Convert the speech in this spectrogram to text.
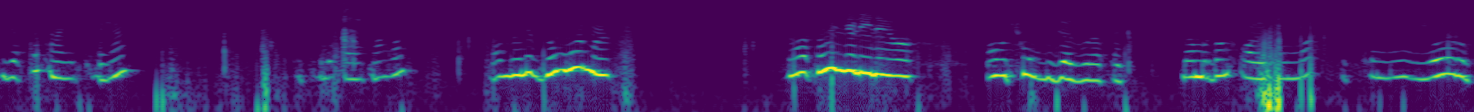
Bir dakika sana göstereceğim. Koy. Abi böyle bir cam var mı? Şuna baksana inceliğine ya. Abi çok güzel burası. Ben buradan ayrılmak istemiyorum.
